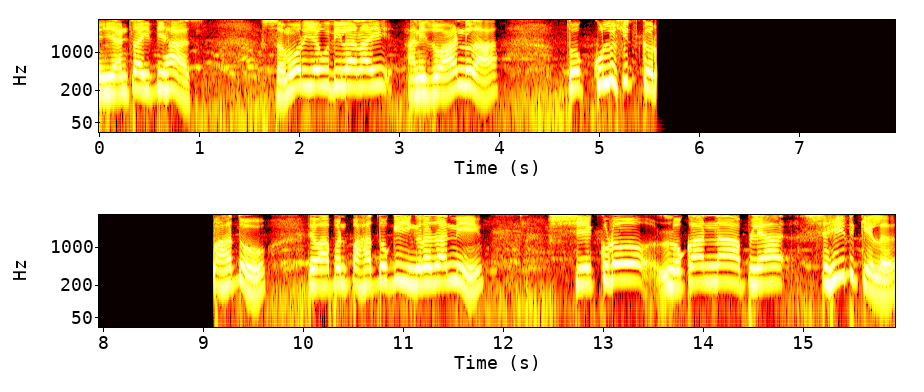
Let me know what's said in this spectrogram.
यांचा इतिहास समोर येऊ दिला नाही आणि जो आणला तो कुलुषित करू पाहतो तेव्हा आपण पाहतो की इंग्रजांनी शेकडो लोकांना आपल्या शहीद केलं.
